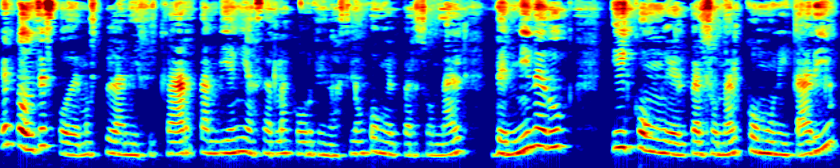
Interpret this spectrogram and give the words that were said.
Entonces podemos planificar también y hacer la coordinación con el personal de Mineduc y con el personal comunitario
